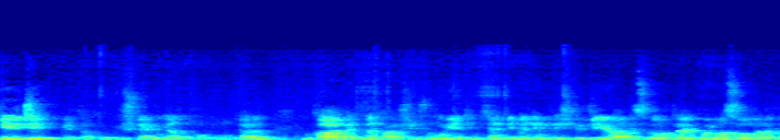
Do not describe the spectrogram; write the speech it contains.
gerici bir takım güçlerin ya da toplulukların mukavemetine karşı Cumhuriyet'in kendi medenileştirici iradesini ortaya koyması olarak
